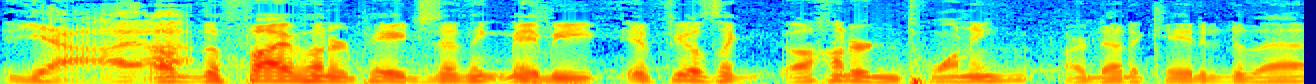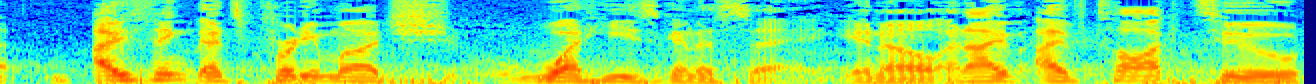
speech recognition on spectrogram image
yeah. I, Of the 500 pages, I think maybe it feels like 120 are dedicated to that. I think that's pretty much what he's going to say, you know. And I've I've talked to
